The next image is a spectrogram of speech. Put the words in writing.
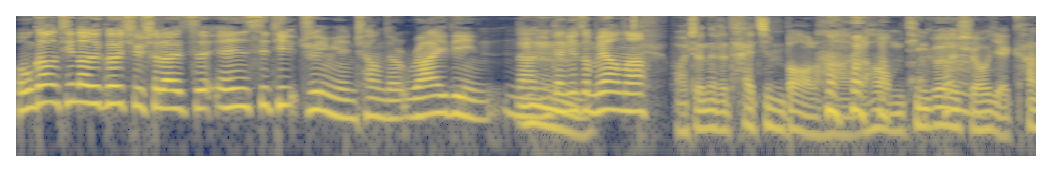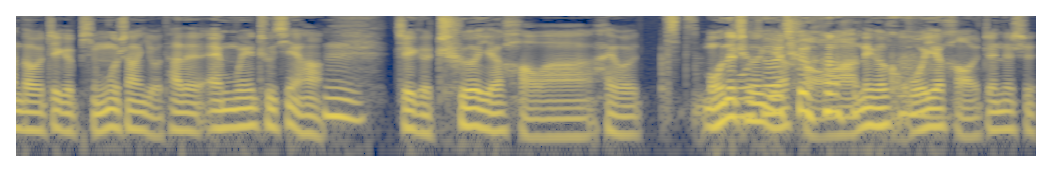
我们刚刚听到的歌曲是来自 NCT Dream 演唱的《Riding》，那你感觉怎么样呢？哇，真的是太劲爆了哈！然后我们听歌的时候也看到这个屏幕上有他的 MV 出现啊，嗯，这个车也好啊，还有摩托车也好啊，那个火也好，真的是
